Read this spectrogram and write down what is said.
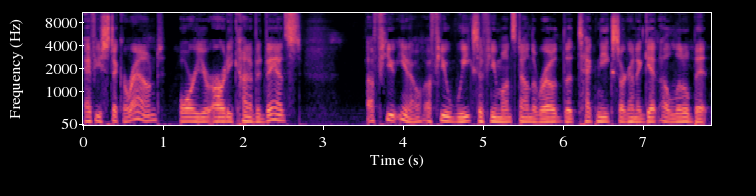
if you stick around or you're already kind of advanced, a few you know a few weeks, a few months down the road, the techniques are going to get a little bit.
